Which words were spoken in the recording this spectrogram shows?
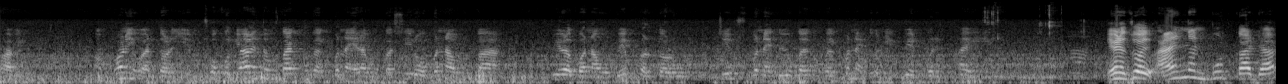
ભાવે. આમ ઘણી વાર તળીએ. છોકરી આવે ને તો હું કાંઈક ને કાંઈક બનાવી રાખું. કાં શીરો બનાવું કાં ભેળ બનાવું વેફર તળવું ચિપ્સ બનાવી દઉં કાંઈક ને કાંઈક બનાવી દઉં પેટ ભરી ખાઈ એણે જોયું આનંદ બૂટ કાઢ્યા.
